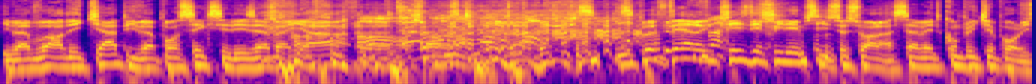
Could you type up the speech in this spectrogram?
Il va voir des capes, il va penser que c'est des abayas. Il peut faire une crise d'épilepsie ce soir-là. Ça va être compliqué pour lui.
